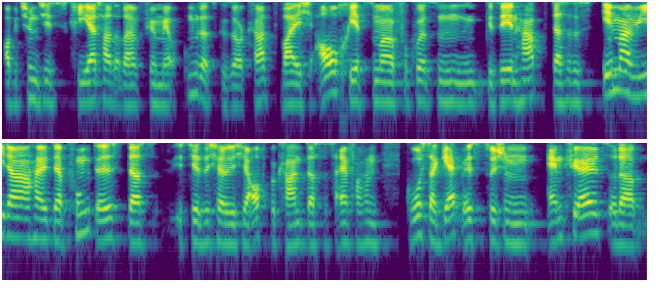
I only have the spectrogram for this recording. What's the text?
Opportunities kreiert hat oder für mehr Umsatz gesorgt hat, weil ich auch jetzt mal vor kurzem gesehen habe, dass es immer wieder halt der Punkt ist, das ist dir sicherlich ja auch bekannt, dass es einfach ein großer Gap ist zwischen MQLs oder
